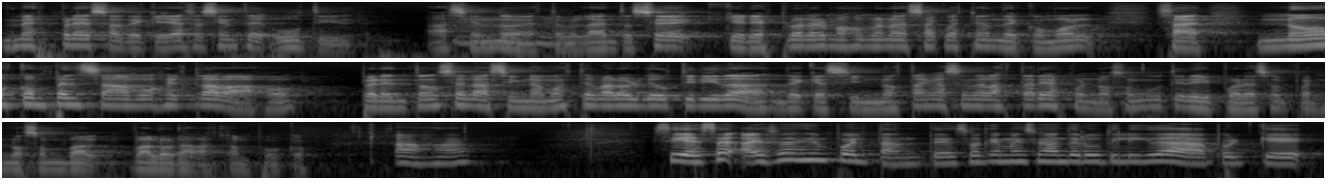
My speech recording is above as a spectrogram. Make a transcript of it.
me expresa de que ella se siente útil haciendo esto, ¿verdad? Entonces quería explorar más o menos esa cuestión de cómo, o sea, no compensamos el trabajo, pero entonces le asignamos este valor de utilidad de que si no están haciendo las tareas, pues no son útiles y por eso pues no son val valoradas tampoco. Ajá. Sí, eso, eso es importante, eso que mencionas de la utilidad, porque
